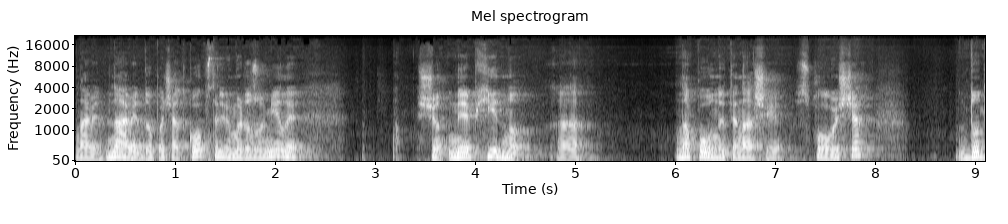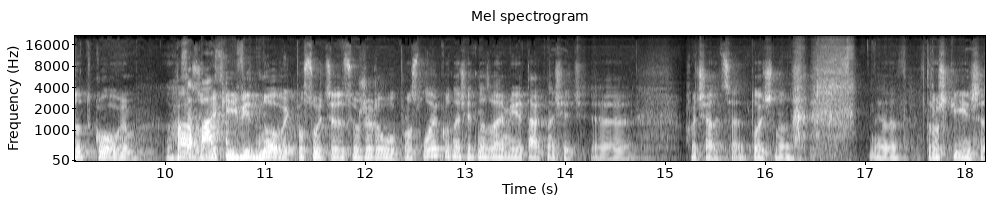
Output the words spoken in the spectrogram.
навіть, навіть до початку обстрілів ми розуміли, що необхідно наповнити наші сховища додатковим газом, Запасом. який відновить по суті цю жирову прослойку, значить, називаємо її так, значить, е, хоча це точно трошки інше.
